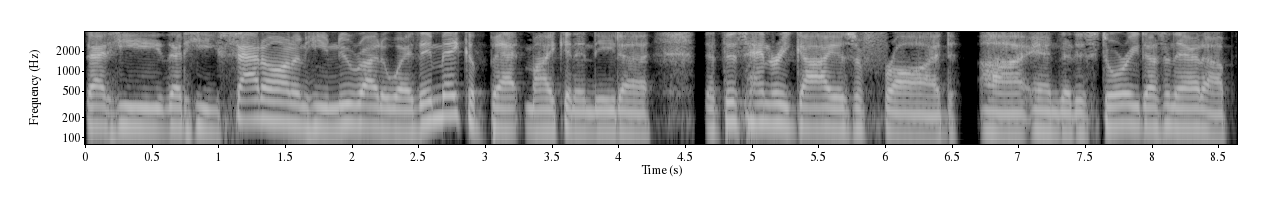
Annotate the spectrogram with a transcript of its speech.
that he that he sat on and he knew right away. They make a bet, Mike and Anita, that this Henry guy is a fraud, uh, and that his story doesn't add up.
